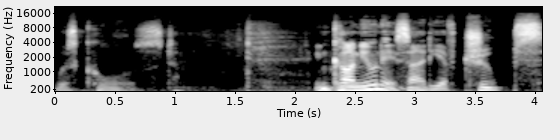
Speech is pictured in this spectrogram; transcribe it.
was caused. In Khan Yunis, IDF troops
